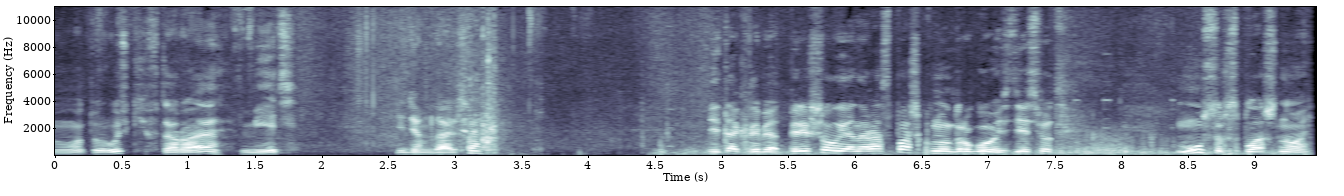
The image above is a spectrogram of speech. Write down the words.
Вот у Руськи вторая медь. Идем дальше. Итак, ребят, перешел я на распашку на другую. Здесь вот мусор сплошной.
